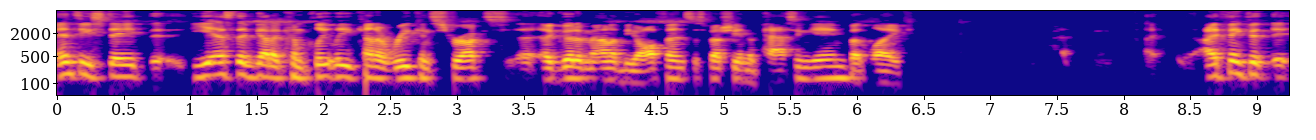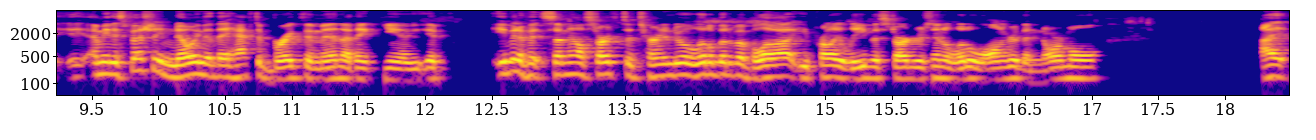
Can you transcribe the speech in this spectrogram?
and, NC State, yes, they've got to completely kind of reconstruct a good amount of the offense, especially in the passing game. But like, I think that I mean, especially knowing that they have to break them in. I think you know if even if it somehow starts to turn into a little bit of a blowout, you probably leave the starters in a little longer than normal. I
